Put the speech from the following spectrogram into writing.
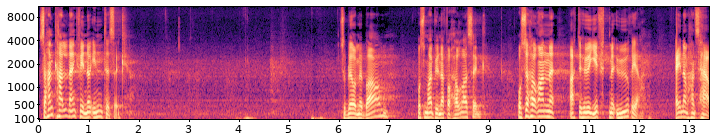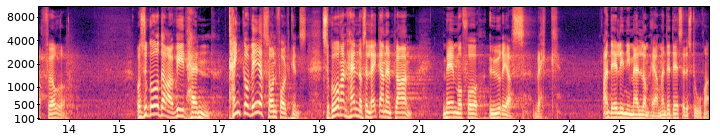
Så han kaller den kvinnen inn til seg. Så blir hun med barn, og så må han begynne å forhøre seg. Og så hører han at hun er gift med Uria, en av hans hærførere. Og så går David hen. Tenk å være sånn, folkens! Så går han hen og så legger han en plan. Vi må få Urias vekk. En del innimellom her, men det er det som er det store.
